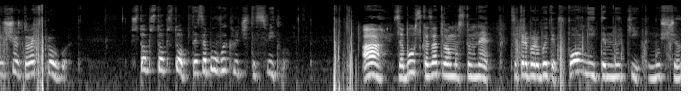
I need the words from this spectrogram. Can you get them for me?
Ну що ж, давайте пробувати. Стоп, стоп, стоп! Ти забув виключити світло. А, забув сказати вам основне. Це треба робити в повній темноті, тому що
